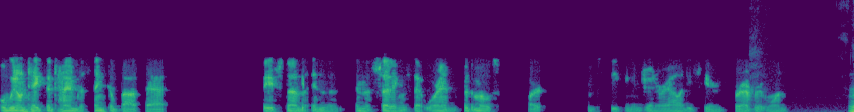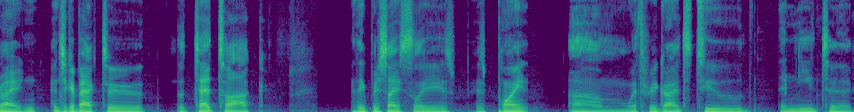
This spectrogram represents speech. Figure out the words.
but we don't take the time to think about that based on in the in the settings that we're in for the most part. I'm speaking in generalities here for everyone. Right. And to get back to the TED Talk, I think precisely his, his point um, with regards to the need to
